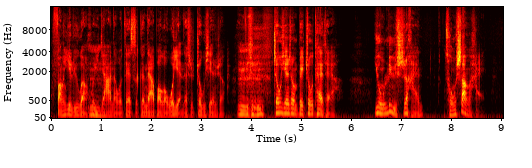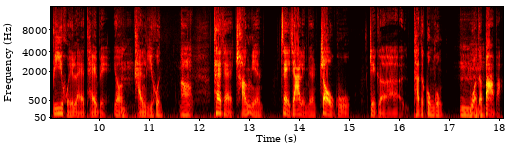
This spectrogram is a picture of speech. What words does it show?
防疫旅馆回家呢？我再次跟大家报告，我演的是周先生。嗯，周先生被周太太啊，用律师函从上海逼回来台北，要谈离婚。啊，太太常年在家里面照顾这个他的公公，嗯，我的爸爸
